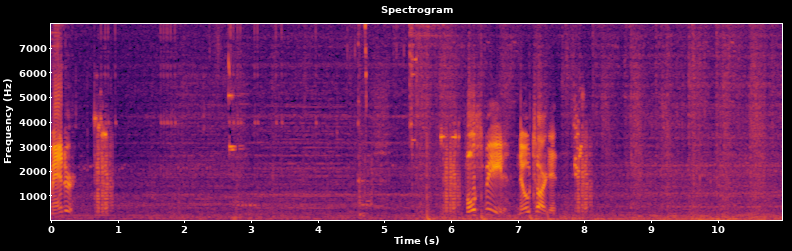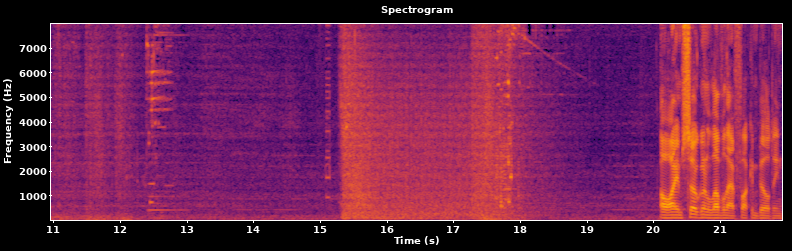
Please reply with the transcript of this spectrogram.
Commander? Full speed, no target. Oh, I am so going to level that fucking building.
